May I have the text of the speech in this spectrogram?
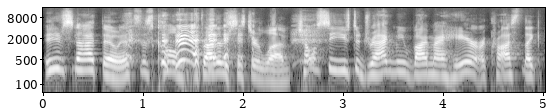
It's not though. It's just called brother sister love. Chelsea used to drag me by my hair across like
